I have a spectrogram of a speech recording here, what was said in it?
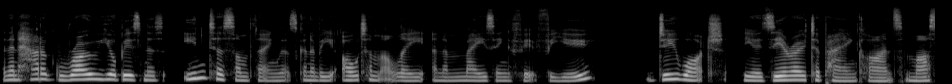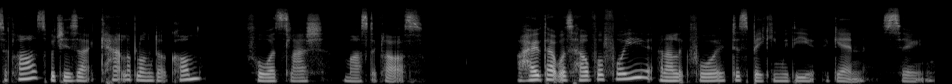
and then how to grow your business into something that's going to be ultimately an amazing fit for you, do watch the Zero to Paying Clients Masterclass, which is at katleblanc.com forward slash masterclass. I hope that was helpful for you, and I look forward to speaking with you again soon.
